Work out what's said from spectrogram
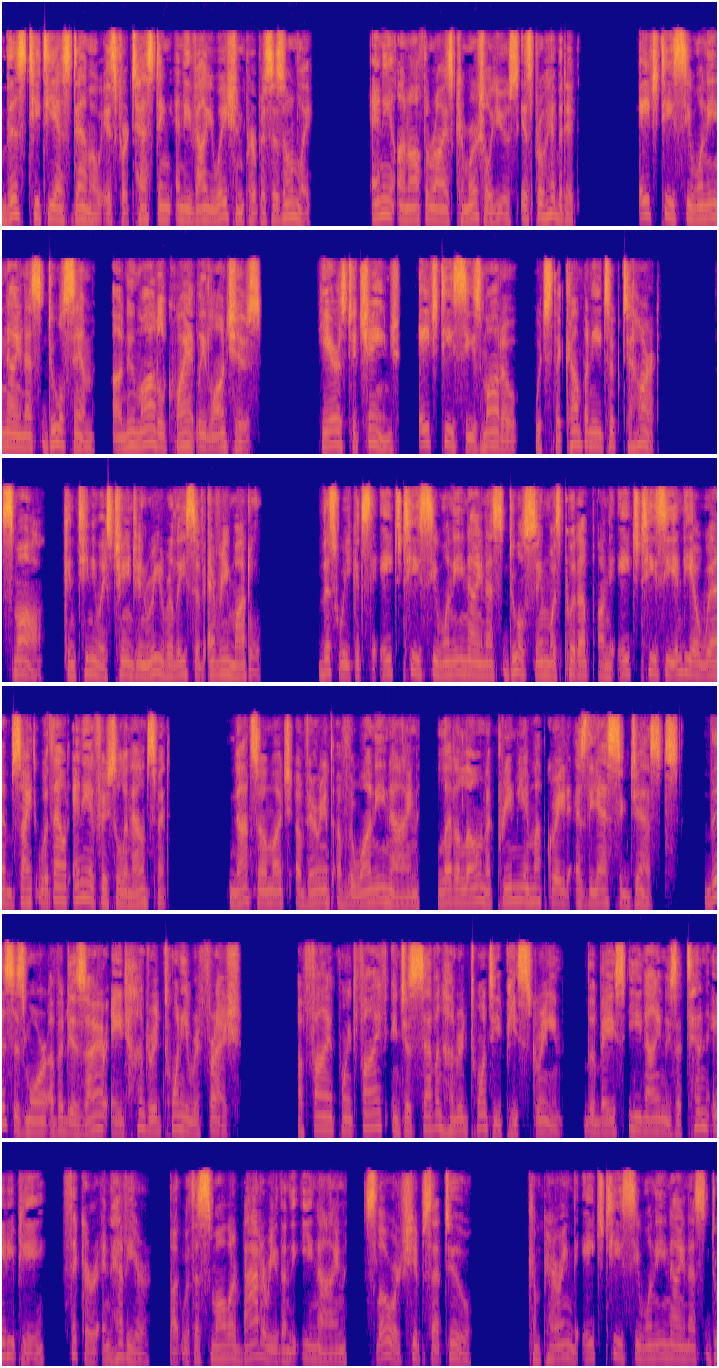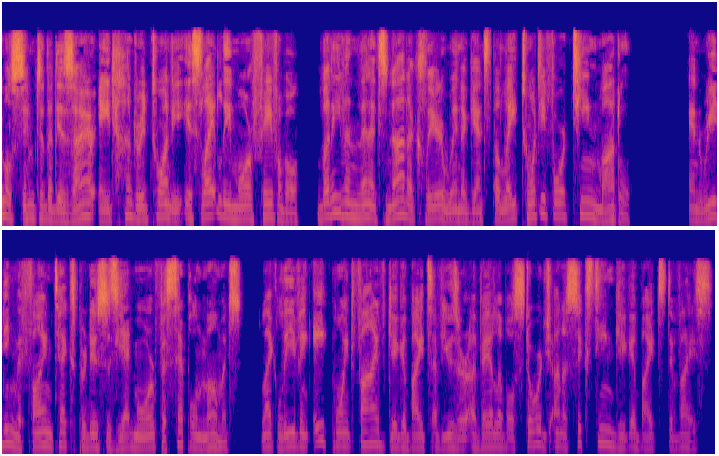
This TTS demo is for testing and evaluation purposes only. Any unauthorized commercial use is prohibited. HTC One E9s Dual SIM, a new model quietly launches. Here's to change, HTC's motto, which the company took to heart. Small, continuous change and re-release of every model. This week it's the HTC One E9s Dual SIM was put up on the HTC India website without any official announcement. Not so much a variant of the One E9, let alone a premium upgrade as the S suggests, this is more of a Desire 820 refresh. A 5.5 inches 720p screen, the base E9 is a 1080p, thicker and heavier, but with a smaller battery than the E9, slower chipset too. Comparing the HTC One E9s dual SIM to the Desire 820 is slightly more favorable, but even then it's not a clear win against the late 2014 model. And reading the fine text produces yet more facile moments, like leaving 8.5 GB of user available storage on a 16 GB device.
